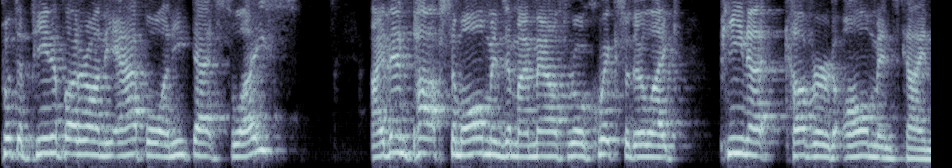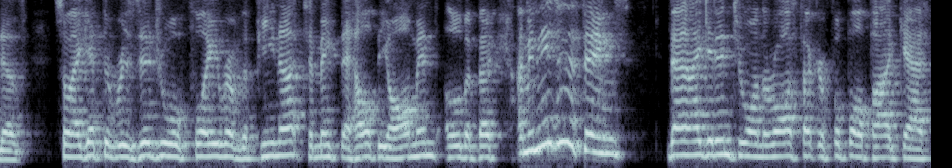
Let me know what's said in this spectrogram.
put the peanut butter on the apple and eat that slice, I then pop some almonds in my mouth real quick, so they're like peanut covered almonds, kind of. So I get the residual flavor of the peanut to make the healthy almond a little bit better. I mean, these are the things that I get into on the Ross Tucker Football Podcast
